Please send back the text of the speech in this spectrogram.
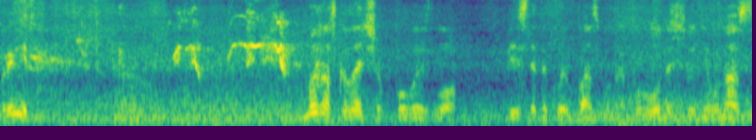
Привіт. Можна сказати, що повезло. Після такої пасмурної погоди сьогодні у нас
